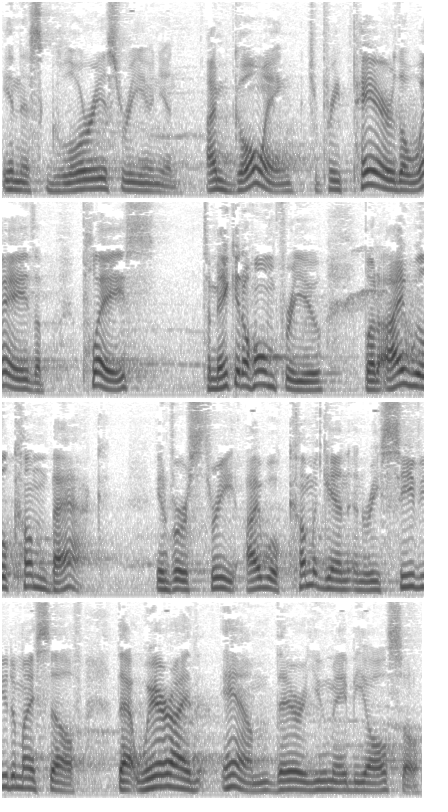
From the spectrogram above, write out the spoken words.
in this glorious reunion. I'm going to prepare the way, the place, to make it a home for you, but I will come back in verse 3, I will come again and receive you to myself, that where I am, there you may be also.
